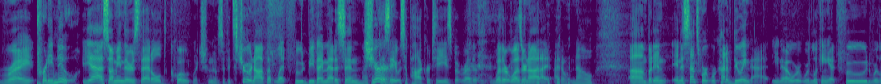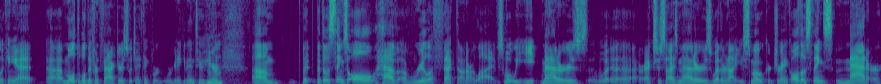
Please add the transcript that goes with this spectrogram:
Right. pretty new. Yeah, so I mean, there's that old quote, which who knows if it's true or not, but let food be thy medicine. I Sure. think they say it was Hippocrates, but whether whether it was or not, I, I don't know. Um, but in, in a sense, we're, we're kind of doing that. You know, we're, we're looking at food, we're looking at uh, multiple different factors, which I think we're, we're going to get into here. Um, but but those things all have a real effect on our lives. What we eat matters, what, uh, our exercise matters, whether or not you smoke or drink, all those things matter.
